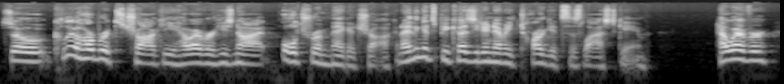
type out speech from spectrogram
So Khalil Herbert's chalky, however, he's not ultra mega chalk. And I think it's because he didn't have any targets this last game. However,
